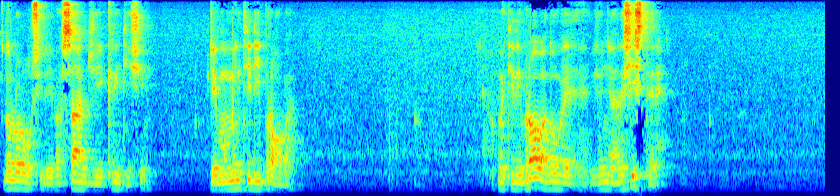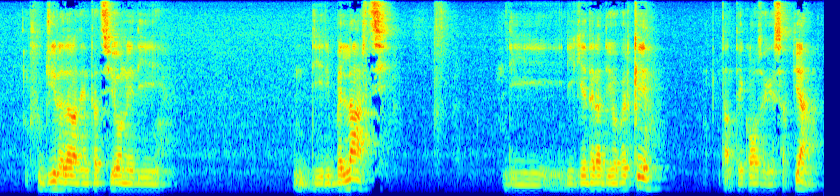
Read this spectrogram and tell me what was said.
dolorosi, dei passaggi critici, dei momenti di prova, momenti di prova dove bisogna resistere, fuggire dalla tentazione di di ribellarsi, di, di chiedere a Dio perché, tante cose che sappiamo.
